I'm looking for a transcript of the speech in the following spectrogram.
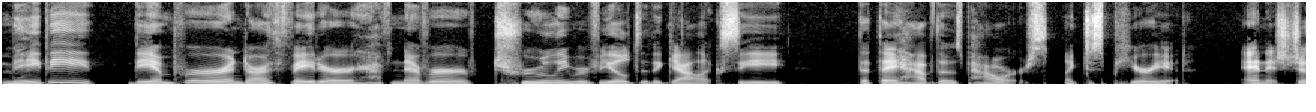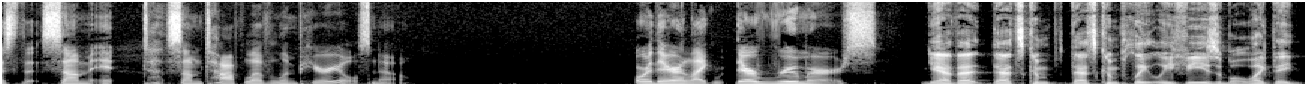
maybe the Emperor and Darth Vader have never truly revealed to the galaxy that they have those powers, like just period. And it's just that some t- some top level Imperials know, or they're like they're rumors. Yeah, that that's com- that's completely feasible. Like they,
